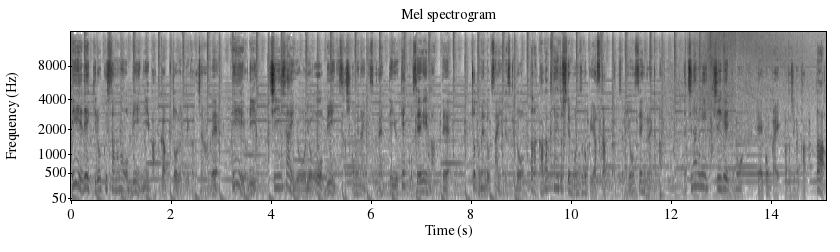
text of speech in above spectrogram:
A で記録したものを B にバックアップ取るっていう形なので、A より小さい容量を B に差し込めないんですよねっていう結構制限があって、ちょっとめんどくさいんですけど、ただ価格帯としてものすごく安かったんですよね。4000円ぐらいかな。ちなみに C ゲートの、えー、今回私が買った、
